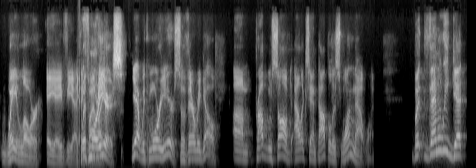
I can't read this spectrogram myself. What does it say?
way lower AAV. I think with more like- years. Yeah, with more years. So there we go. Um, problem solved. Alex Anthopoulos won that one. But then we get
